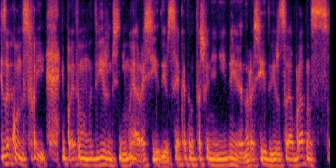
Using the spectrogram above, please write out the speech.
и законы свои. И поэтому мы движемся не мы, а Россия движется. Я к этому отношения не имею. Но Россия движется обратно с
